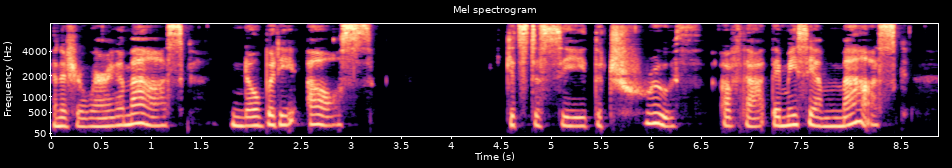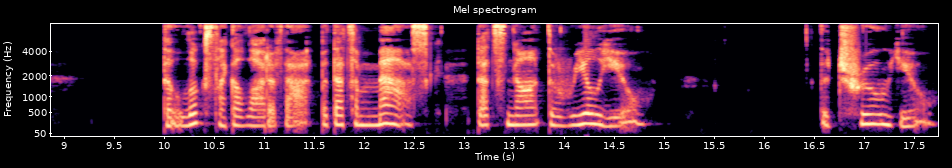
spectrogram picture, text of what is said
And if you're wearing a mask, nobody else gets to see the truth of that. They may see a mask that looks like a lot of that, but that's a mask. That's not the real you. The true you.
